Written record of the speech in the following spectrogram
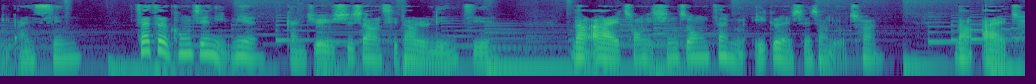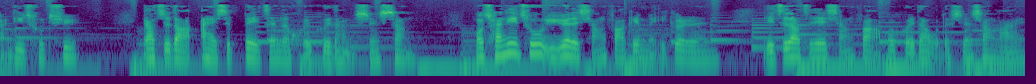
与安心，在这个空间里面，感觉与世上其他人连结，让爱从你心中在每一个人身上流窜，让爱传递出去。要知道，爱是倍增的回馈到你身上。我传递出愉悦的想法给每一个人，也知道这些想法会回到我的身上来。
